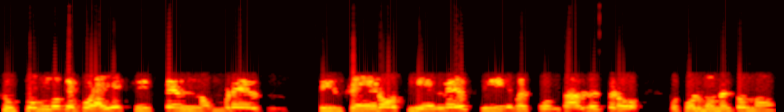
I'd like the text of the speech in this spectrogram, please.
supongo que por ahí existen hombres sinceros, fieles, sí, responsables, pero pues por el momento no.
